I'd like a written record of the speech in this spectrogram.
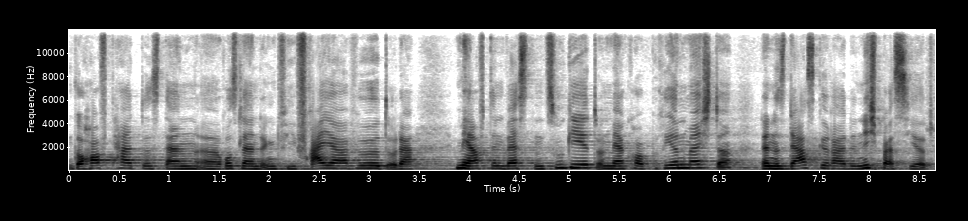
gehofft hat, dass dann äh, Russland irgendwie freier wird oder mehr auf den Westen zugeht und mehr kooperieren möchte, dann ist das gerade nicht passiert.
